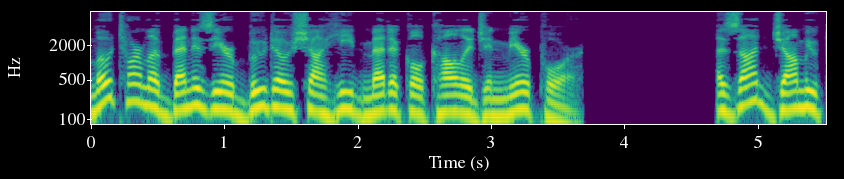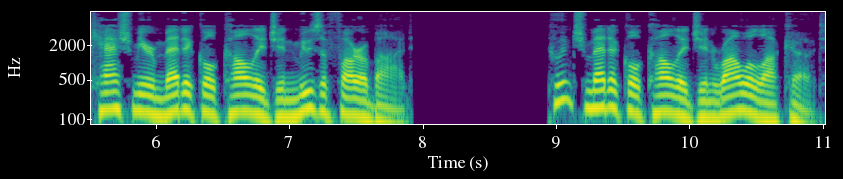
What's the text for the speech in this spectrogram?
Mohtarma Benazir Bhutto Shahid Medical College in Mirpur. Azad Jammu Kashmir Medical College in Muzaffarabad. Poonch Medical College in Rawalakot.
